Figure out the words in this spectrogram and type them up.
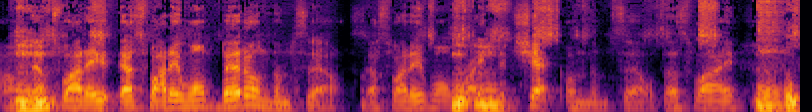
Um, mm-hmm. That's why they. That's why they won't bet on themselves. That's why they won't mm write the check on themselves. That's why nope.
